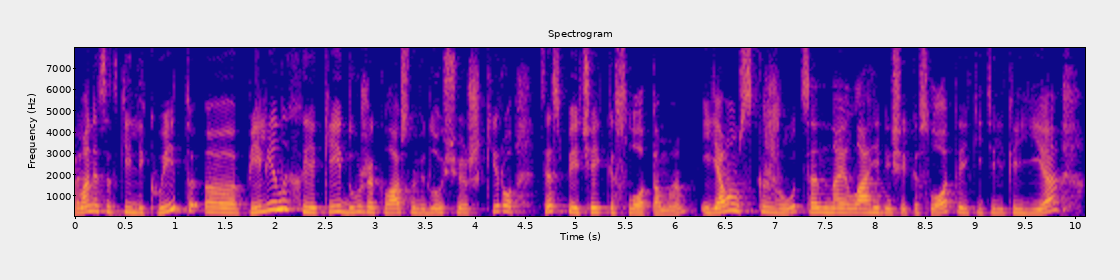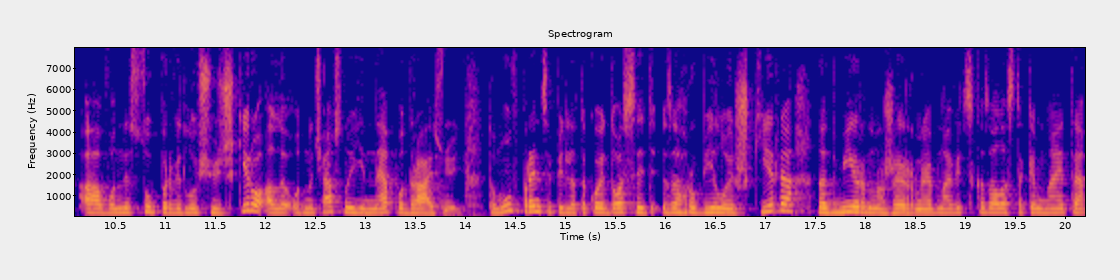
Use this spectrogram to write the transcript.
У мене це такий ліквід е, пілінг, який дуже класно відлущує шкіру. Це з pH кислотами. І я вам скажу, це найлагідніші кислоти, які тільки є. Вони супер відлущують шкіру, але одночасно її не подразнюють. Тому, в принципі, для такої досить загрубілої шкіри, надмірно жирної, я б навіть сказала, з таким, знаєте,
